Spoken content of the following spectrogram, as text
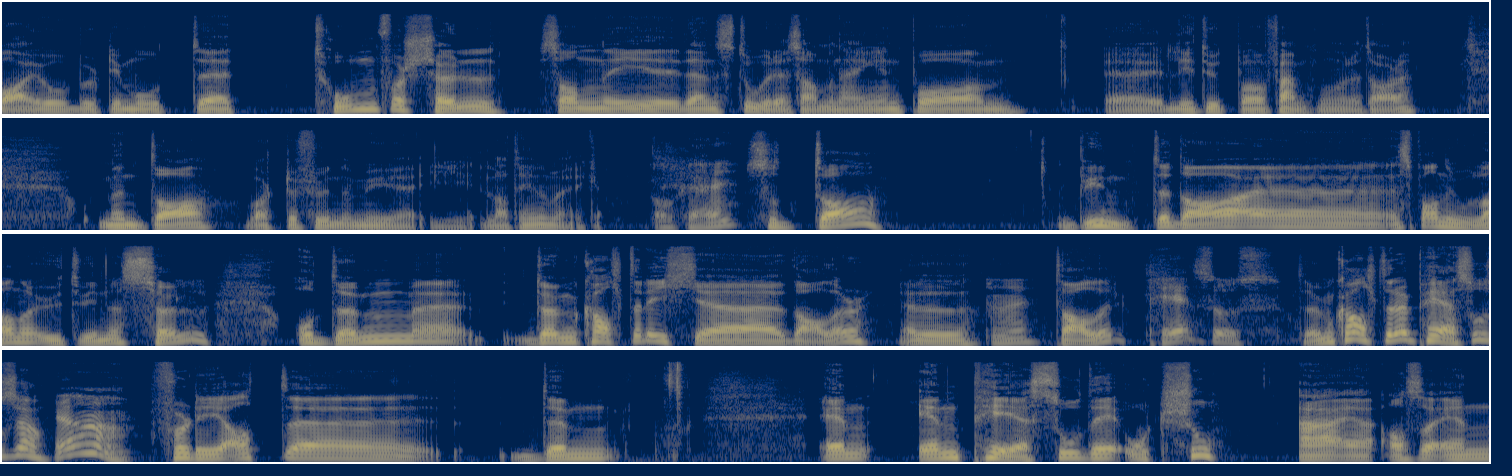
var jo bortimot eh, tom for sølv, sånn i den store sammenhengen på eh, litt ut på 1500-tallet. Men da ble det funnet mye i Latin-Amerika. Ok. Så da begynte da eh, spanjolene å utvinne sølv, og de, eh, de kalte det ikke dollar, eller Nei. taler. Pesos. De kalte det pesos, ja. Ja. Fordi at eh, de en, en peso de ocho er altså en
